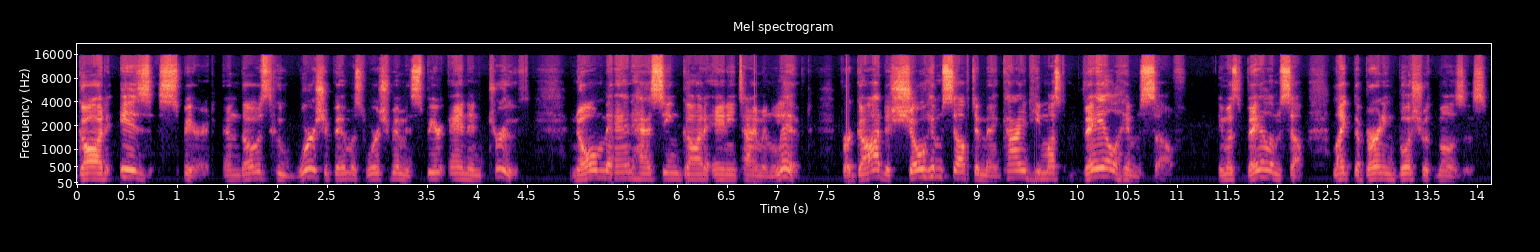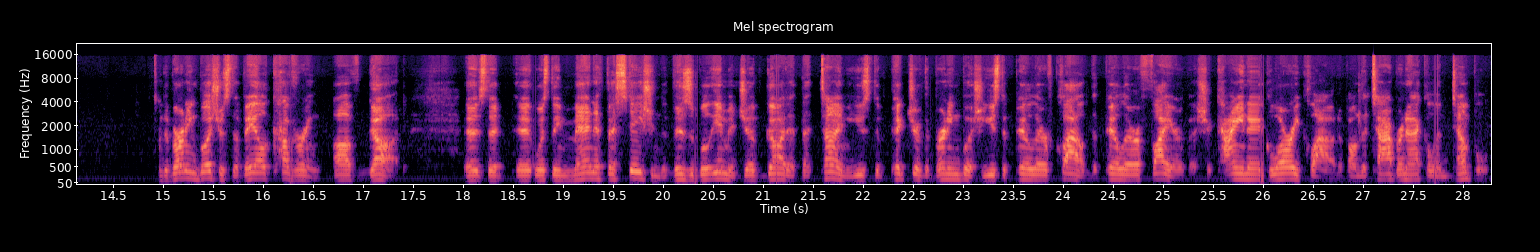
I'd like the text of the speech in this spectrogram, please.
God is spirit, and those who worship him must worship him in spirit and in truth. No man has seen God at any time and lived. For God to show himself to mankind, he must veil himself. He must veil himself, like the burning bush with Moses. The burning bush was the veil covering of God. It was, the, it was the manifestation, the visible image of God at that time. He used the picture of the burning bush. He used the pillar of cloud, the pillar of fire, the Shekinah glory cloud upon the tabernacle and temple.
